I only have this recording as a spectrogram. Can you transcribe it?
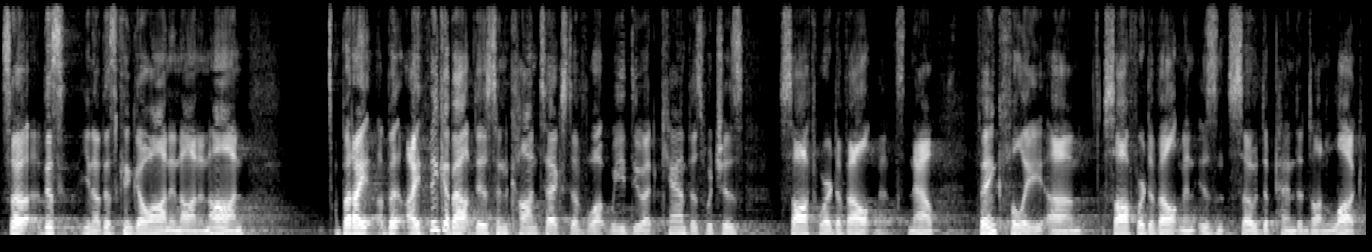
So this, you know, this can go on and on and on. But I, but I think about this in context of what we do at Canvas, which is software development. Now, thankfully, um, software development isn't so dependent on luck,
